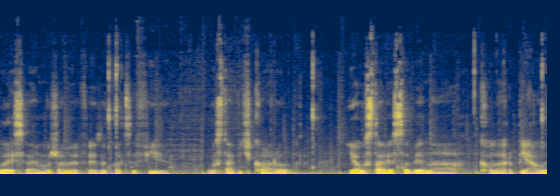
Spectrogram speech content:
Tutaj sobie możemy w zakładce Fill ustawić kolor. Ja ustawię sobie na kolor biały.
